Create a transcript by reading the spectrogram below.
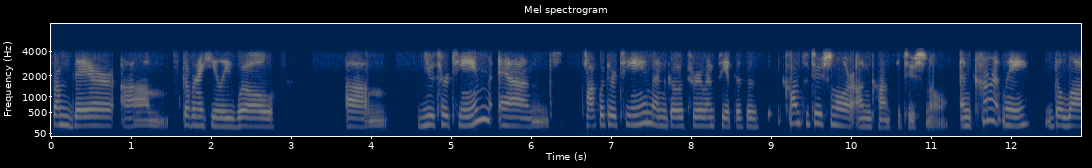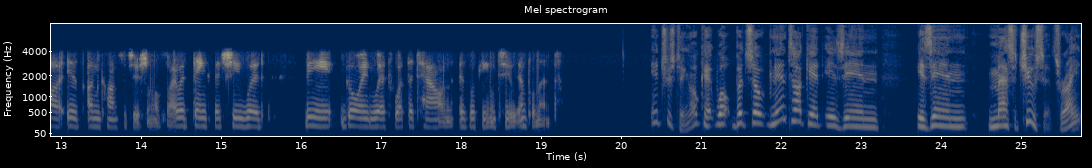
from there, um, Governor Healey will um, use her team and talk with her team and go through and see if this is constitutional or unconstitutional. And currently, the law is unconstitutional. So I would think that she would be going with what the town is looking to implement. Interesting. Okay. Well, but so Nantucket is in is in Massachusetts, right?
